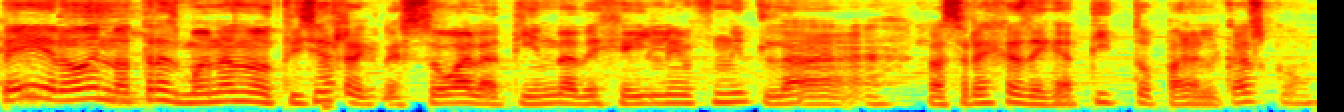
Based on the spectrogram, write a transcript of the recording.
Pero en otras buenas noticias regresó a la tienda de Halo Infinite la- las orejas de gatito para el casco.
